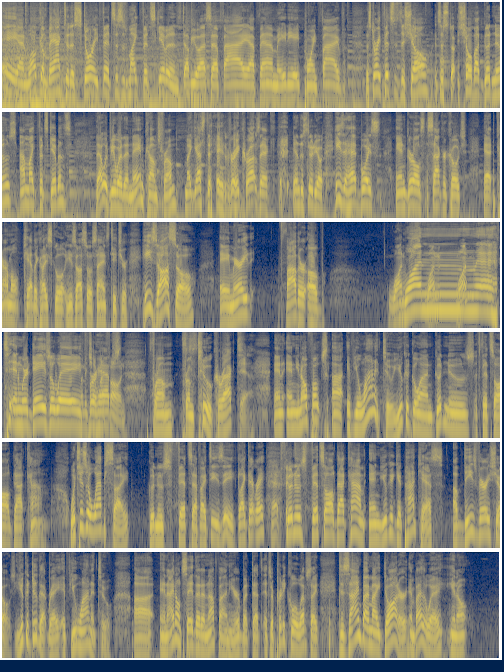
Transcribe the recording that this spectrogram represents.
Hey, and welcome back to the Story Fits. This is Mike Fitzgibbons, WSFI FM 88.5. The Story Fits is the show. It's a sto- show about good news. I'm Mike Fitzgibbons. That would be where the name comes from. My guest today is Ray Krawczak in the studio. He's a head boys and girls soccer coach at Carmel Catholic High School. He's also a science teacher. He's also a married father of One, one, one, one. and we're days away, Let me check my perhaps, phone. from from two. Correct? Yeah. And and you know, folks, uh, if you wanted to, you could go on GoodNewsFitsAll.com, which is a website. Good News Fits F I T Z. Like that, Ray? It fits. GoodNewsFitsAll.com, and you could get podcasts of these very shows. You could do that, Ray, if you wanted to. Uh, and I don't say that enough on here, but that's it's a pretty cool website designed by my daughter. And by the way, you know,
